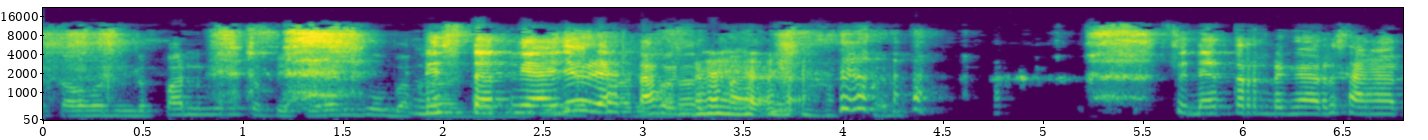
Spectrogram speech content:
tahun- depan gue kepikiran gue bakal Di state-nya jadi aja udah lari tahun depan. Sudah terdengar sangat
